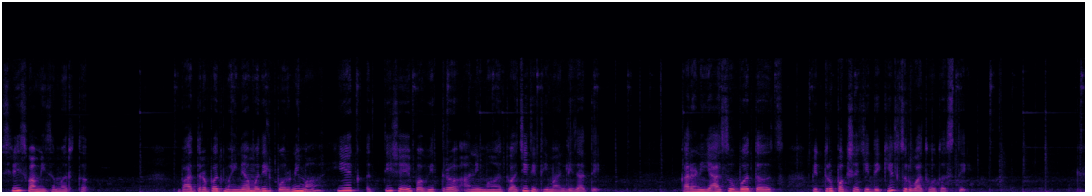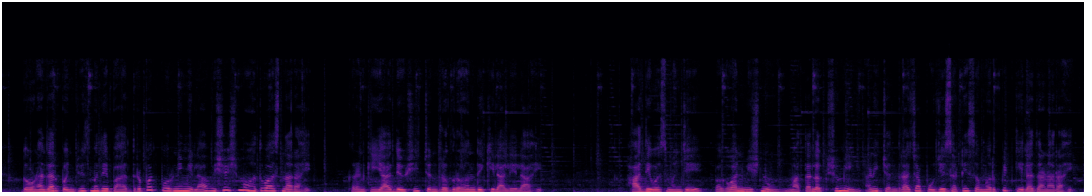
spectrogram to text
श्री स्वामी समर्थ. भाद्रपद महिन्यामधील पौर्णिमा ही एक अतिशय पवित्र आणि महत्त्वाची तिथी मानली जाते. कारण यासोबतच पितृपक्षाची देखील सुरुवात होत असते. दोन हजार पंचवीसमध्ये भाद्रपद पौर्णिमेला विशेष महत्त्व असणार आहे कारण की या दिवशी चंद्रग्रहण देखील आलेलं आहे. हा दिवस म्हणजे भगवान विष्णू माता लक्ष्मी आणि चंद्राच्या पूजेसाठी समर्पित केला जाणार आहे.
